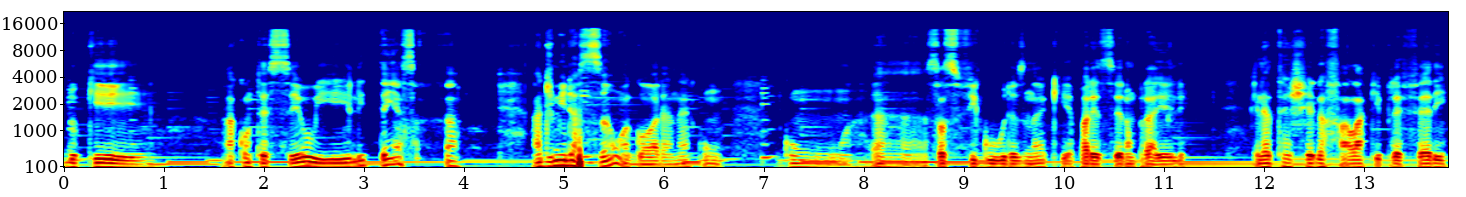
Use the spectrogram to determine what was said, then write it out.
do que aconteceu e ele tem essa admiração agora, né, com com uh, essas figuras, né, que apareceram para ele. Ele até chega a falar que prefere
